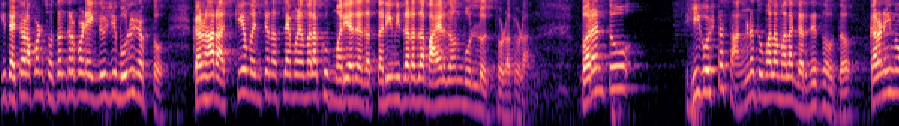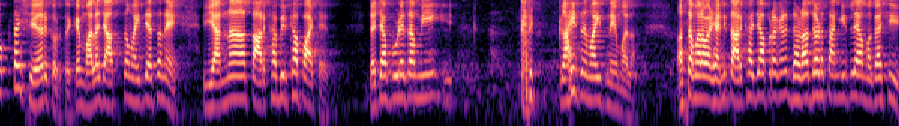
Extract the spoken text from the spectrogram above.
की त्याच्यावर आपण स्वतंत्रपणे एक दिवशी बोलू शकतो. कारण हा राजकीय मंच नसल्यामुळे मला खूप मर्यादा येतात. तरी मी जरा जा बाहेर जाऊन बोललोच थोडा थोडा परंतु ही गोष्ट सांगणं तुम्हाला मला गरजेचं होतं. कारण ही मी फक्त शेअर करतोय. काय मला जास्त माहिती असं नाही. यांना तारखा बिरखा पाठ आहेत. त्याच्या पुढे तर मी काहीच माहीत नाही मला. असं मला वाटतं. आणि तारखा ज्या प्रकारे धडाधड सांगितल्या मगाशी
